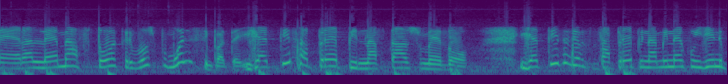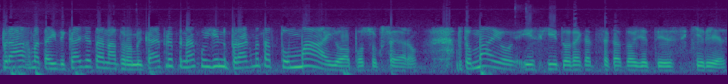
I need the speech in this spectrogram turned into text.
μέρα λέμε αυτό ακριβώς που μόλις είπατε. Γιατί θα πρέπει να φτάσουμε εδώ; Γιατί θα πρέπει να μην έχουν γίνει πράγματα, ειδικά για τα αναδρομικά, έπρεπε να έχουν γίνει πράγματα από το Μάιο, από όσο ξέρω. Από το Μάιο ισχύει το 10% για τις κυρίες,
